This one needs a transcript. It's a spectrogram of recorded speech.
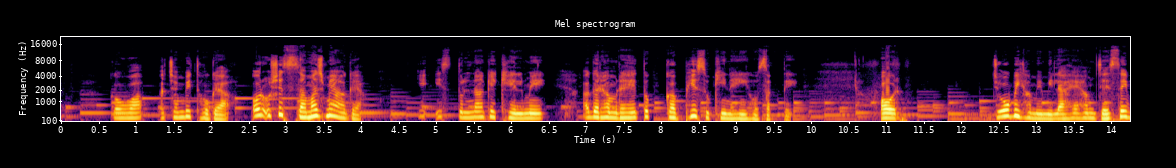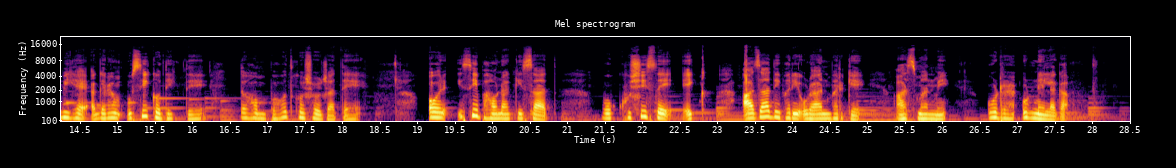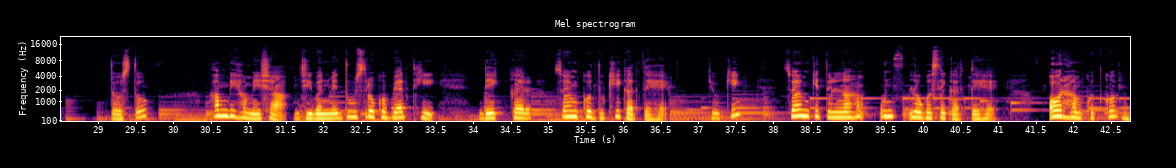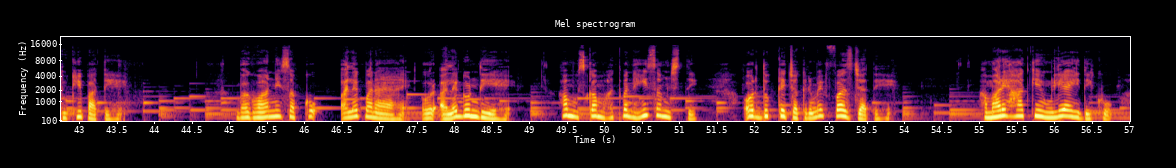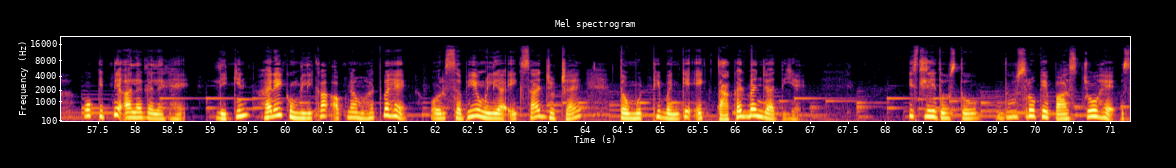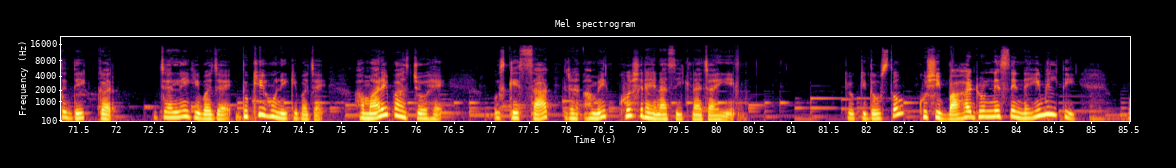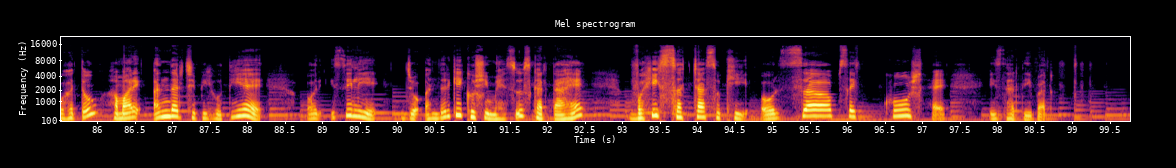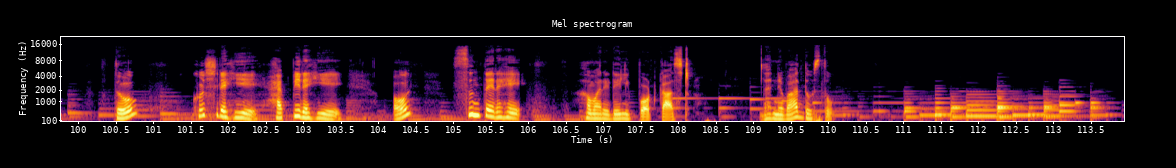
कौवा अचंभित हो गया और उसे समझ में आ गया कि इस तुलना के खेल में अगर हम रहे तो कभी सुखी नहीं हो सकते। और जो भी हमें मिला है, हम जैसे भी है, अगर हम उसी को देखते हैं तो हम बहुत खुश हो जाते हैं। और इसी भावना के साथ वो खुशी से एक आज़ादी भरी उड़ान भर के आसमान में उड़ उड़ने लगा। दोस्तों हम भी हमेशा जीवन में दूसरों को व्यर्थ ही देखकर स्वयं को दुखी करते हैं, क्योंकि स्वयं की तुलना हम उन लोगों से करते हैं और हम खुद को दुखी पाते हैं। भगवान ने सबको अलग बनाया है और अलग गुण दिए हैं। हम उसका महत्व नहीं समझते और दुख के चक्र में फंस जाते हैं। हमारे हाथ की उंगलियाँ ही देखो, वो कितने अलग अलग हैं। लेकिन हर एक उंगली का अपना महत्व है और सभी उंगलियाँ एक साथ जुट जाए तो मुट्ठी बन के एक ताकत बन जाती है। इसलिए दोस्तों, दूसरों के पास जो है, उसे देखकर, जलने की बजाय, दुखी होने की बजाय, हमारे पास जो है, उसके साथ हमें खुश रहना सीखना चाहिए। क्योंकि दोस्तों, खुशी बाहर ढूँढने से नहीं मिलती, वह तो हमारे अंदर छिपी होती है। और इसीलिए जो अंदर की खुशी महसूस करता है, वही सच्चा सुखी और सबसे खुश है इस धरती पर। तो खुश रहिए, हैप्पी रहिए और सुनते रहे हमारे डेली पॉडकास्ट। धन्यवाद दोस्तों।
